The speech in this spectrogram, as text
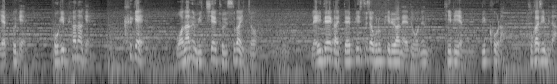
예쁘게, 보기 편하게, 크게, 원하는 위치에 둘 수가 있죠. raid에 갈 때 필수적으로 필요한 애드온은 DBM, 위코라 두 가지입니다.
